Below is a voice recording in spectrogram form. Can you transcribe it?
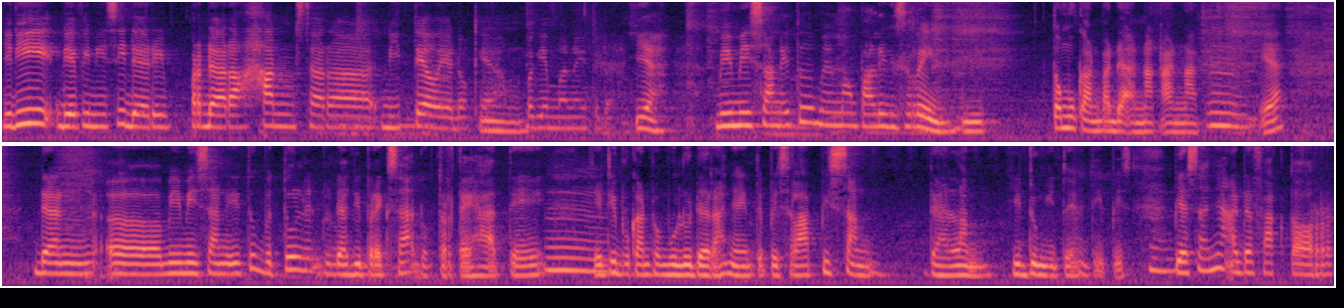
Jadi definisi dari perdarahan secara detail ya dok ya. Hmm. Bagaimana itu dok? Ya, mimisan itu memang paling sering temukan pada anak-anak hmm. ya dan e, mimisan itu betul sudah diperiksa dokter THT hmm. jadi bukan pembuluh darahnya yang tipis lapisan dalam hidung itu yang tipis hmm. biasanya ada faktor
